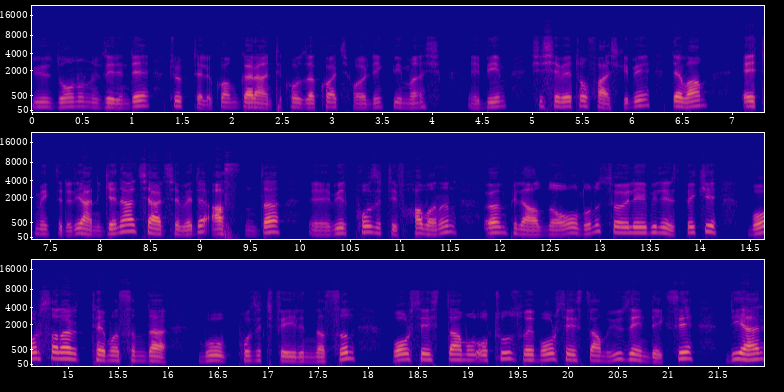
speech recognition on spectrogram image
%10'un üzerinde Türk Telekom, Garanti, Koza, Koç Holding, BİMAŞ, e, BİM, Şişe ve Tofaş gibi devam etmektedir. Yani genel çerçevede aslında e, bir pozitif havanın ön planda olduğunu söyleyebiliriz. Peki borsalar temasında bu pozitif eğilim nasıl? Borsa İstanbul 30 ve Borsa İstanbul 100 endeksi diğer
